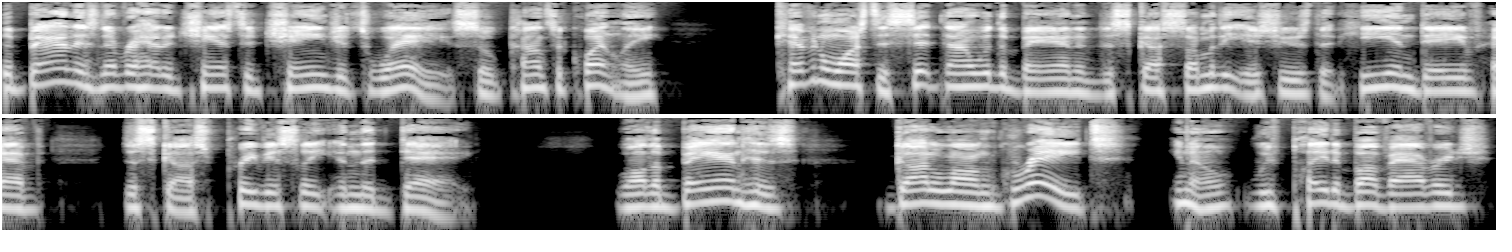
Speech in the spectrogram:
The band has never had a chance to change its ways, so consequently, Kevin wants to sit down with the band and discuss some of the issues that he and Dave have discussed previously in the day. While the band has got along great, you know, we've played above average,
